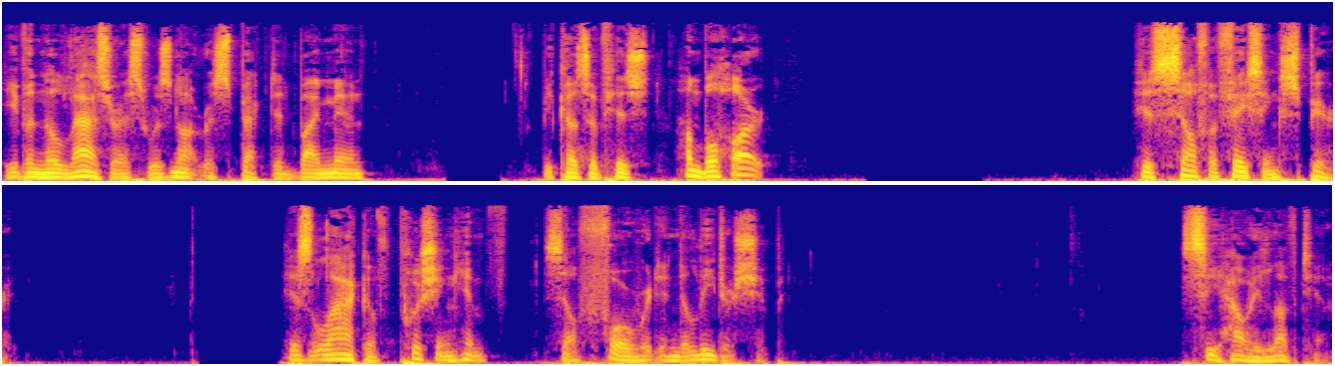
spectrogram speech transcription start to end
Even though Lazarus was not respected by men because of his humble heart, his self effacing spirit, his lack of pushing himself forward into leadership see how he loved him.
